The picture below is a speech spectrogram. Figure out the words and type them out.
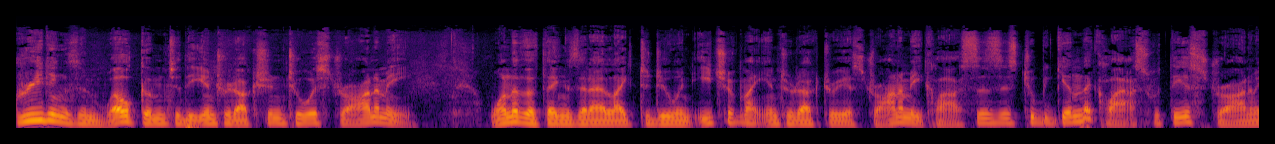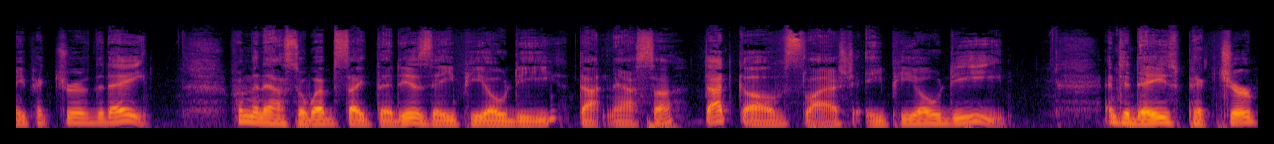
Greetings and welcome to the Introduction to Astronomy. One of the things that I like to do in each of my introductory astronomy classes is to begin the class with the astronomy picture of the day from the NASA website that is apod.nasa.gov/apod. And today's picture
